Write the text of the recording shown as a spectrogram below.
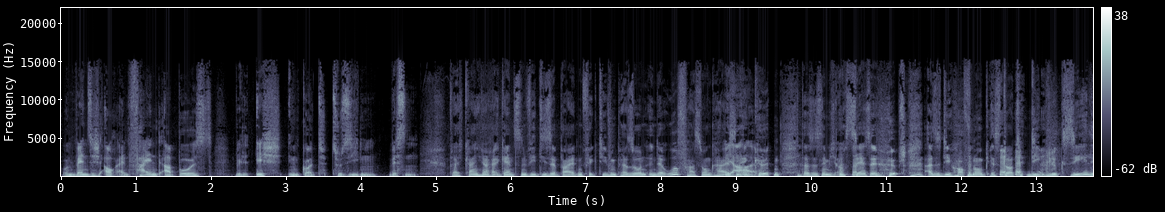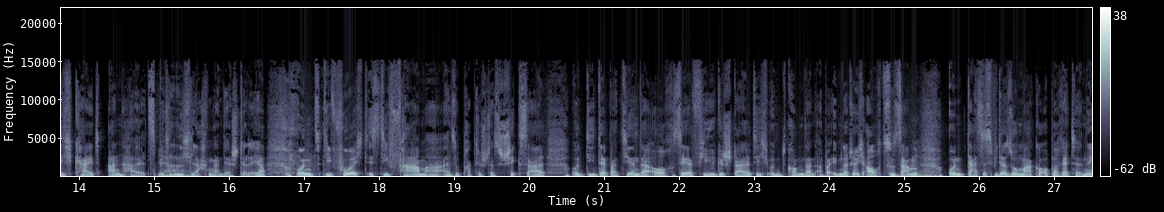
und wenn sich auch ein Feind erbost, will ich in Gott zu siegen wissen. Vielleicht kann ich noch ergänzen, wie diese beiden fiktiven Personen in der Urfassung heißen ja. in Köthen. Das ist nämlich auch sehr, sehr hübsch. Also die Hoffnung ist dort die Glückseligkeit Anhalts. Bitte ja. nicht lachen an der Stelle, ja. Und die Furcht ist die Pharma, also praktisch das Schicksal. Und die debattieren da auch sehr vielgestaltig und kommen dann aber eben natürlich auch zusammen. Ja. Und das ist wieder so Marke Operette, nicht?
